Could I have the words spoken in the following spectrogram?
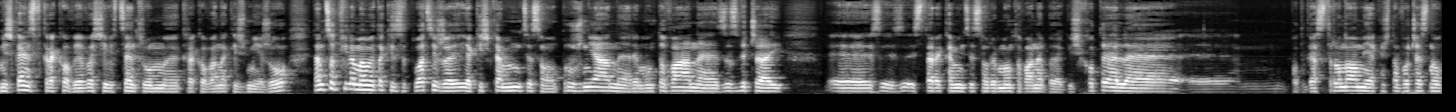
Mieszkając w Krakowie, właściwie w centrum Krakowa na Kieźmierzu, tam co chwilę mamy takie sytuacje, że jakieś kamienice są opróżniane, remontowane. Zazwyczaj e, stare kamienice są remontowane pod jakieś hotele, e, pod gastronomię jakąś nowoczesną.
